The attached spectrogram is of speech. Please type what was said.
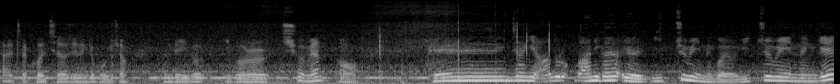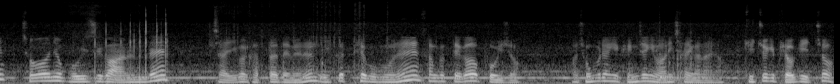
살짝 걸쳐지는 게 보이죠. 근데 이거 이걸 치우면 어 굉장히 안으로 많이 가요. 예, 이쯤에 있는 거예요. 이쯤에 있는 게 전혀 보이지가 않은데 자 이걸 갖다 대면은 이 끝에 부분에 삼각대가 보이죠. 아, 정보량이 굉장히 많이 차이가 나요. 뒤쪽에 벽이 있죠.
